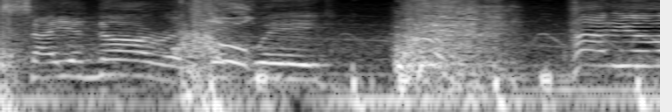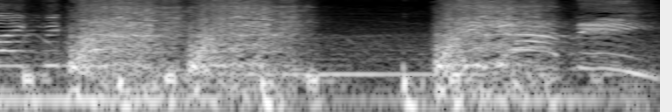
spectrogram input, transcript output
Sayonara, dickweed. How do you like me? You got me!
